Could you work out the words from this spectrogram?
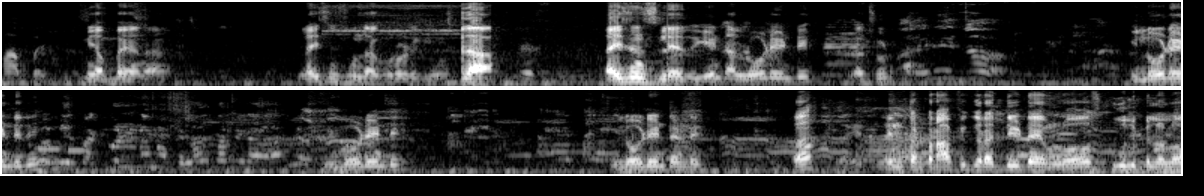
మా అబ్బాయి. మీ అబ్బాయేనా? లైసెన్స్ ఉందా కుర్రోడికి? లేదా? లైసెన్స్ లేదు. ఏంటి ఆ లోడ్ ఏంటి? ఇలా చూడు. ఈ లోడ్ ఏంటిది? ఈ లోడ్ ఏంటి? ఈ లోడ్ ఏంటండి? ఎంత ట్రాఫిక్ రద్దీ టైంలో స్కూల్ పిల్లలు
